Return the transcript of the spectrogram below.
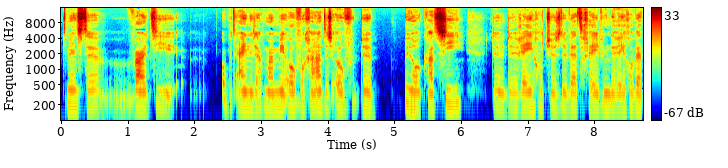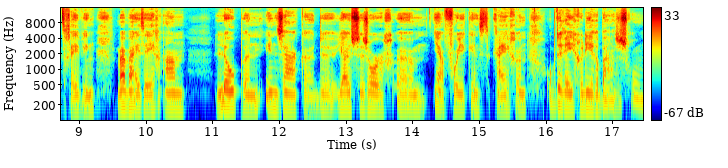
tenminste, waar het die op het einde zeg maar meer over gaat, is over de bureaucratie, de, de regeltjes, de wetgeving, de regelwetgeving, waar wij tegenaan lopen in zaken de juiste zorg um, ja, voor je kind te krijgen op de reguliere basisschool.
